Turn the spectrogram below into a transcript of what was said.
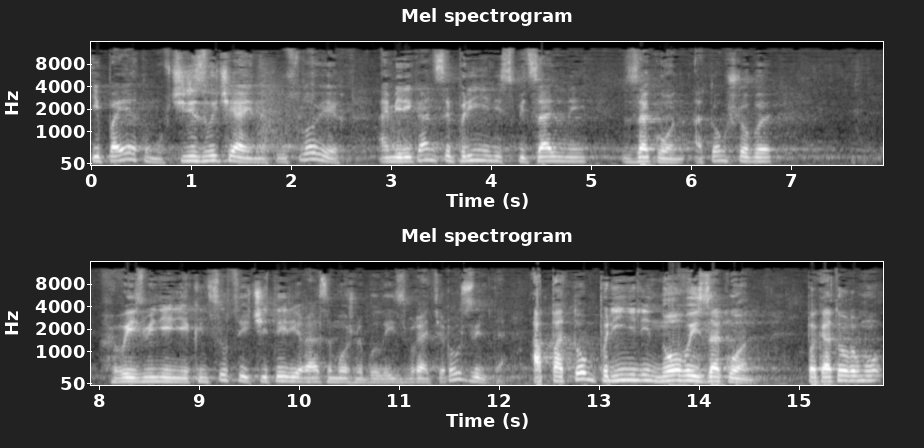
И поэтому в чрезвычайных условиях американцы приняли специальный закон о том, чтобы во изменении Конституции четыре раза можно было избрать Рузвельта, а потом приняли новый закон, по которому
